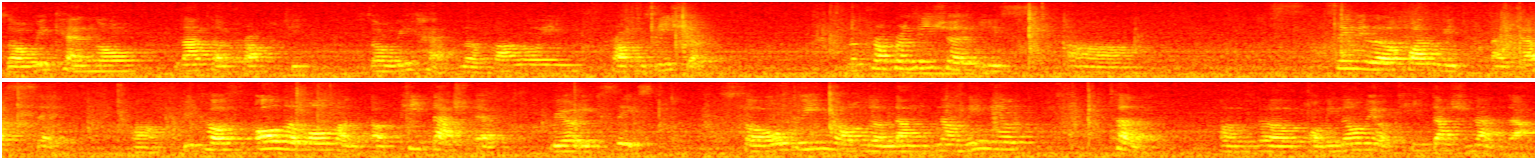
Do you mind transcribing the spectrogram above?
so we can know latter property. So we have the following proposition. The proposition is uh, similar what we I just said, uh, because all the moment of p dash f will exist. So we know the nonlinear term of the polynomial p dash lambda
